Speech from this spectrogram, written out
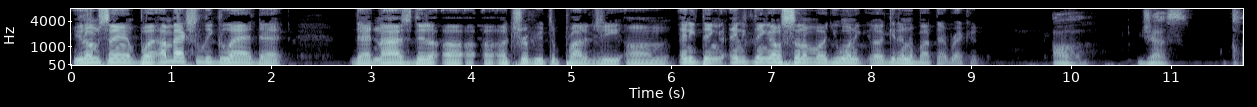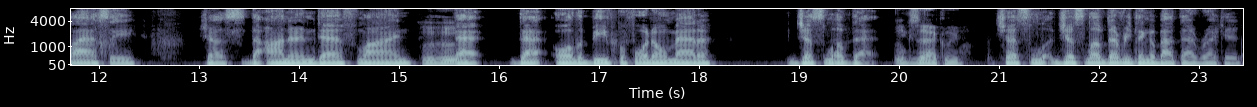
You know what I'm saying? But I'm actually glad that that Nas did a, a, a, a tribute to Prodigy. Um, anything anything else, cinema? You want to uh, get in about that record? oh, just classy, just the honor and death line. Mm-hmm. That that all the beef before don't matter. Just love that. Exactly. Just just loved everything about that record.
